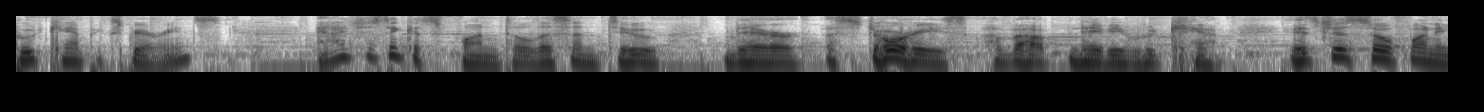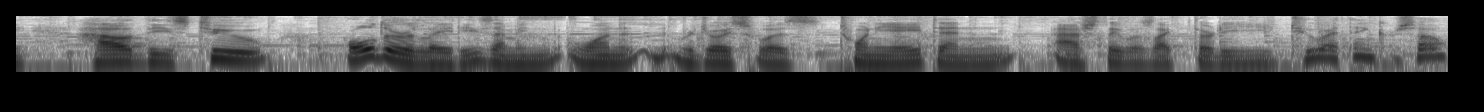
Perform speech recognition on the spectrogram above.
boot camp experience. And I just think it's fun to listen to their stories about Navy boot camp. It's just so funny how these two older ladies, I mean, one, Rejoice was 28 and Ashley was like 32, I think, or so.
